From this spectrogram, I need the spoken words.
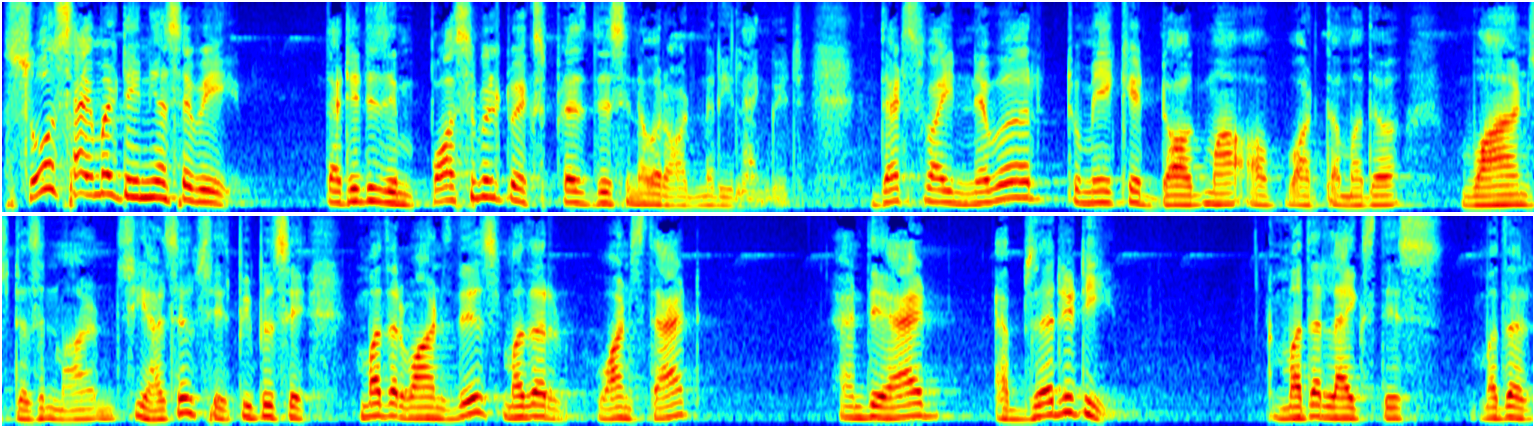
so simultaneous a way that it is impossible to express this in our ordinary language. That's why never to make a dogma of what the mother wants, doesn't want. She herself says, people say, mother wants this, mother wants that, and they add absurdity. Mother likes this, mother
